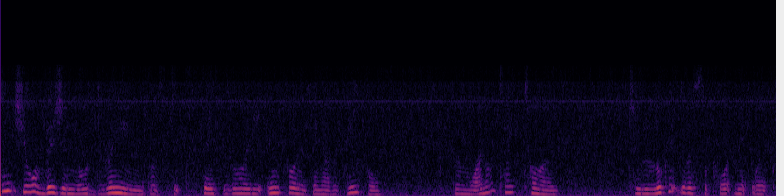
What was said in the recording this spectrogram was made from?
since your vision, your dream of success is already influencing other people, then why not take time to look at your support networks,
